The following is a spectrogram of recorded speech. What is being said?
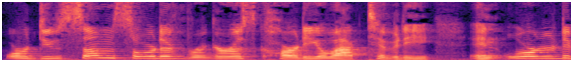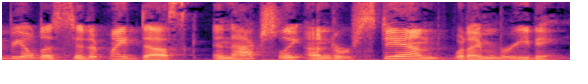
or do some sort of rigorous cardio activity in order to be able to sit at my desk and actually understand what I'm reading.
